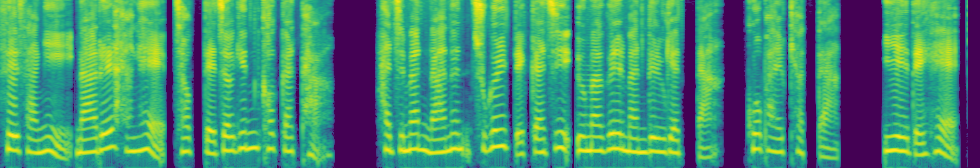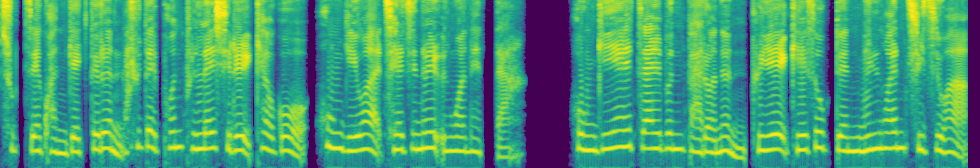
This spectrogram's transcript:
세상이 나를 향해 적대적인 것 같아. 하지만 나는 죽을 때까지 음악을 만들겠다. 고 밝혔다. 이에 대해 축제 관객들은 휴대폰 플래시를 켜고 홍기와 재진을 응원했다. 홍기의 짧은 발언은 그의 계속된 민환 지지와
